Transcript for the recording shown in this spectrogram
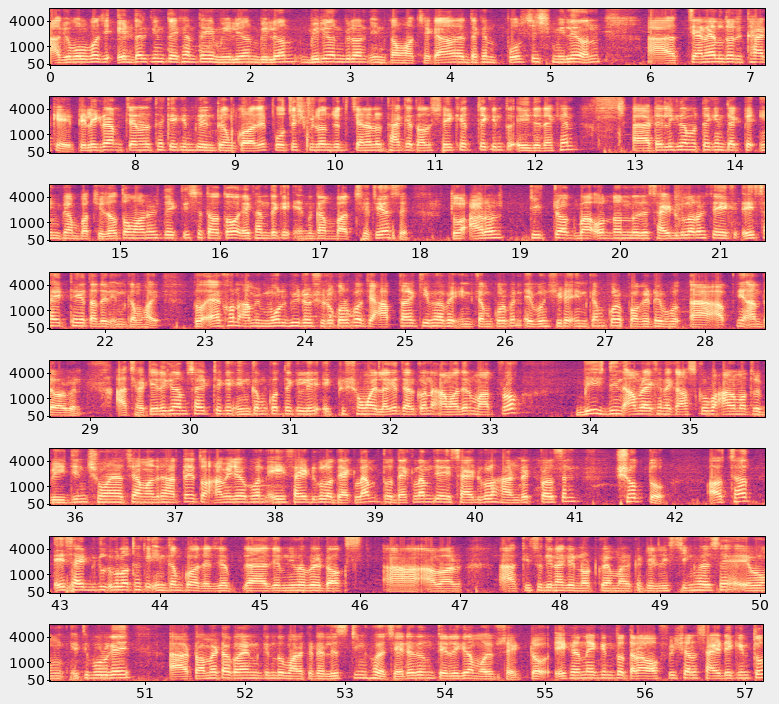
আগে বলব যে, এদের কিন্তু এখান থেকে million billion billion billion income হচ্ছে। কারণ দেখেন, পঁচিশ মিলিয়ন চ্যানেল যদি থাকে টেলিগ্রাম চ্যানেল থেকে কিন্তু ইনকাম করা যায়। পঁচিশ মিলিয়ন যদি চ্যানেল থাকে, তাহলে সেই ক্ষেত্রে কিন্তু এই যে দেখেন টেলিগ্রাম থেকে কিন্তু একটা ইনকাম পাচ্ছে। যত মানুষ দেখতেছে, তত এখান থেকে ইনকাম পাচ্ছে, ঠিক আছে? তো আরও টিকটক বা অন্যান্য যে সাইটগুলো রয়েছে, এই সাইট থেকে তাদের ইনকাম হয়। তো এখন আমি মূল ভিডিও শুরু করব যে আপনারা কীভাবে ইনকাম করবেন এবং সেটা ইনকাম করে পকেটে আপনি আনতে পারবেন। আচ্ছা টেলিগ্রাম সাইট থেকে ইনকাম করতে গেলে একটু সময় লাগে, যার কারণে আমাদের মাত্র বিশ দিন আমরা এখানে কাজ করব, আর মাত্র বিশ দিন সময় আছে আমাদের হাতে। তো আমি যখন এই সাইটগুলো দেখলাম, তো দেখলাম যে এই সাইটগুলো হান্ড্রেড পার্সেন্ট সত্য। অর্থাৎ এই সাইটগুলো থেকে ইনকাম করা যায়। যে যেমনিভাবে ডক্স আবার কিছুদিন আগে নোট কয়েন মার্কেটে লিস্টিং হয়েছে এবং ইতিপূর্বেই টমেটো কয়েন কিন্তু মার্কেটে লিস্টিং হয়েছে। এটা কিন্তু টেলিগ্রাম ওয়েবসাইট তো এখানে কিন্তু তারা অফিসিয়াল সাইটে কিন্তু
